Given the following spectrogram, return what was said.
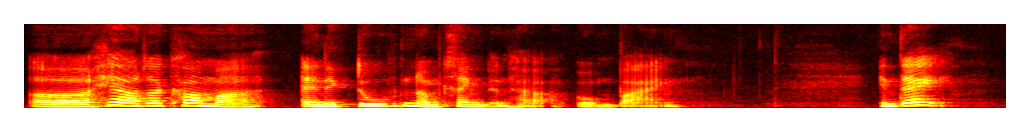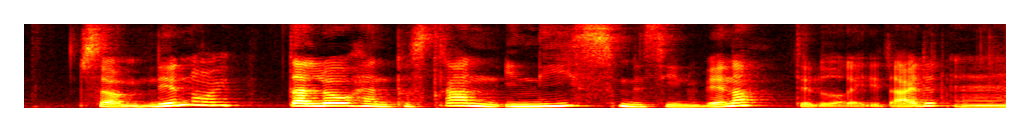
Og her der kommer anekdoten omkring den her åbenbaring. En dag, som 19-årig, der lå han på stranden i Nice med sine venner. Det lyder rigtig dejligt. Mm.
